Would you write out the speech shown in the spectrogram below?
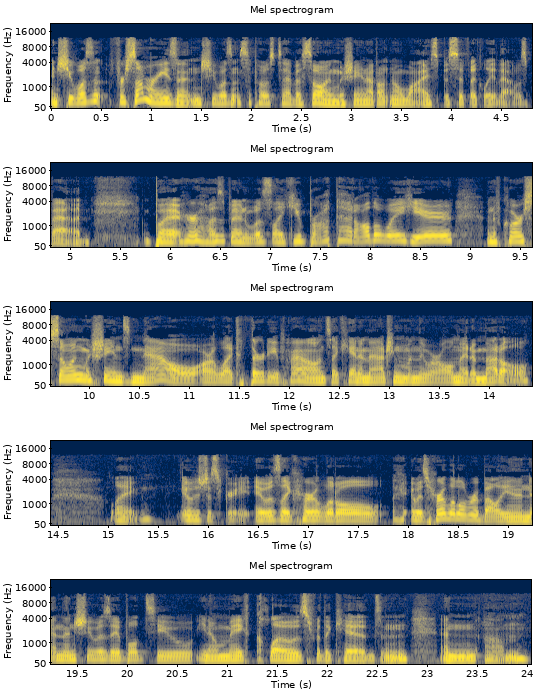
And she wasn't, for some reason, she wasn't supposed to have a sewing machine. I don't know why specifically that was bad. But her husband was like, You brought that all the way here? And of course, sewing machines now are like 30 pounds. I can't imagine when they were all made of metal. Like, it was just great. It was like her little it was her little rebellion and then she was able to, you know, make clothes for the kids and and um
